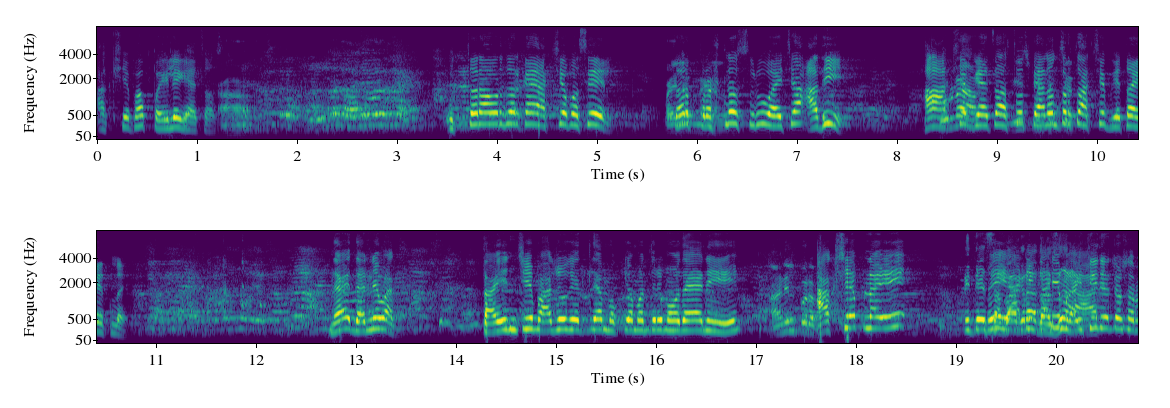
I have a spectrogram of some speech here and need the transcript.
आक्षेप हा पहिले घ्यायचा असतो. उत्तरावर जर काही आक्षेप असेल तर प्रश्न सुरू व्हायच्या आधी हा आक्षेप घ्यायचा असतो त्यानंतर तो आक्षेप घेता येत नाही. नाही धन्यवाद. ताईंची बाजू घेतल्या मुख्यमंत्री महोदयांनी. आक्षेप नाही. माहिती. देतो सर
